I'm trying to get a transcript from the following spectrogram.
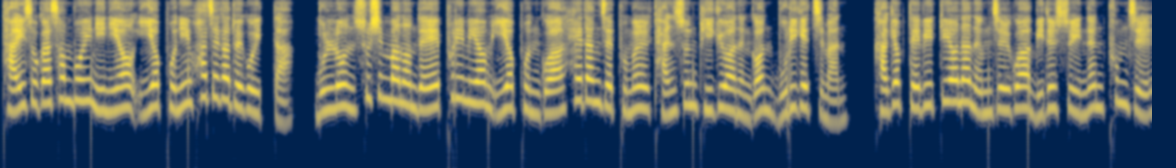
다이소가 선보인 이니어 이어폰이 화제가 되고 있다. 물론 수십만 원대의 프리미엄 이어폰과 해당 제품을 단순 비교하는 건 무리겠지만 가격 대비 뛰어난 음질과 믿을 수 있는 품질,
